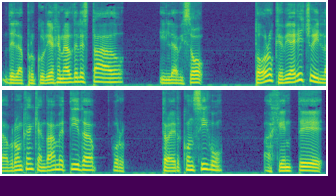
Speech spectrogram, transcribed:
de la Procuraduría General del Estado y le avisó todo lo que había hecho y la bronca en que andaba metida por traer consigo a gente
